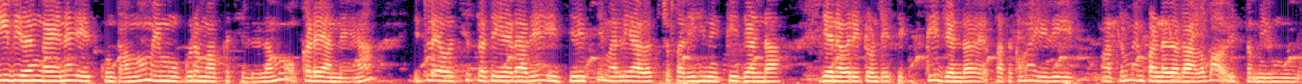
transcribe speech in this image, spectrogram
ఈ విధంగా అయినా చేసుకుంటాము. మేము ముగ్గురం అక్క చెల్లెలము ఒక్కడే అన్నయ్య. ఇట్లా వచ్చి ప్రతి ఏడాది ఇది చేసి మళ్ళీ ఆగస్టు పదిహేనుకి జెండా జనవరి ట్వంటీ సిక్స్కి జెండా పథకం. ఇది మాత్రం మేము పండగలాగా భావిస్తాం ఈ మూడు.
